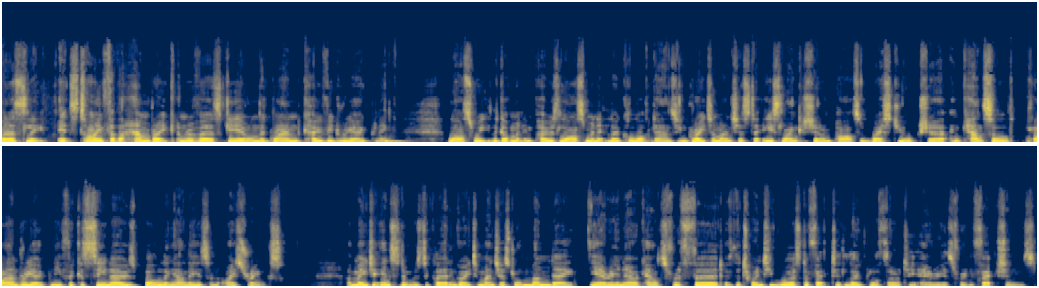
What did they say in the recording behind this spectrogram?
Firstly, it's time for the handbrake and reverse gear on the grand COVID reopening. Last week, the government imposed last minute local lockdowns in Greater Manchester, East Lancashire, and parts of West Yorkshire and cancelled planned reopening for casinos, bowling alleys, and ice rinks. A major incident was declared in Greater Manchester on Monday. The area now accounts for a third of the 20 worst affected local authority areas for infections.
